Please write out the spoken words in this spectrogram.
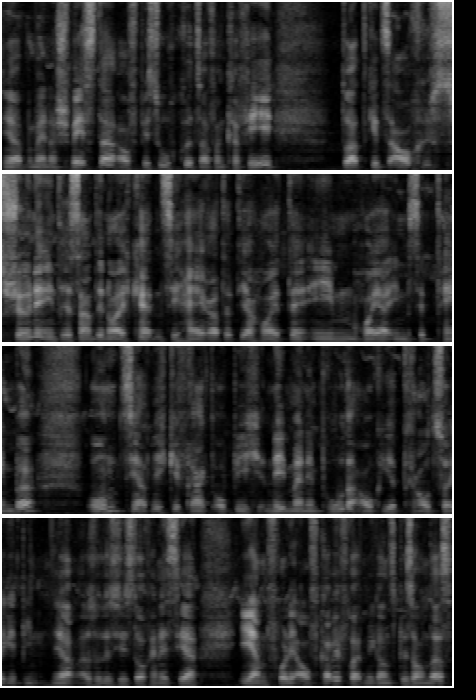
ja, bei meiner Schwester auf Besuch kurz auf einem Café. Dort gibt es auch schöne, interessante Neuigkeiten. Sie heiratet ja heute im heuer im September und sie hat mich gefragt, ob ich neben meinem Bruder auch ihr Trauzeuge bin. Ja, also das ist doch eine sehr ehrenvolle Aufgabe, freut mich ganz besonders.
